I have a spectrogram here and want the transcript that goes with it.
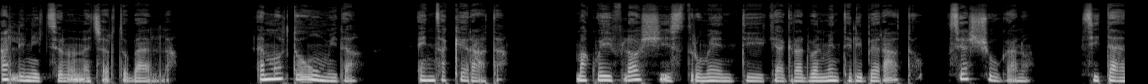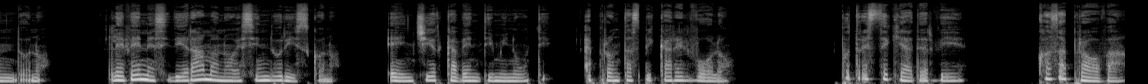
All'inizio non è certo bella. È molto umida e inzaccherata, ma quei flosci strumenti che ha gradualmente liberato si asciugano, si tendono, le vene si diramano e si induriscono e in circa 20 minuti è pronta a spiccare il volo. Potreste chiedervi cosa prova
